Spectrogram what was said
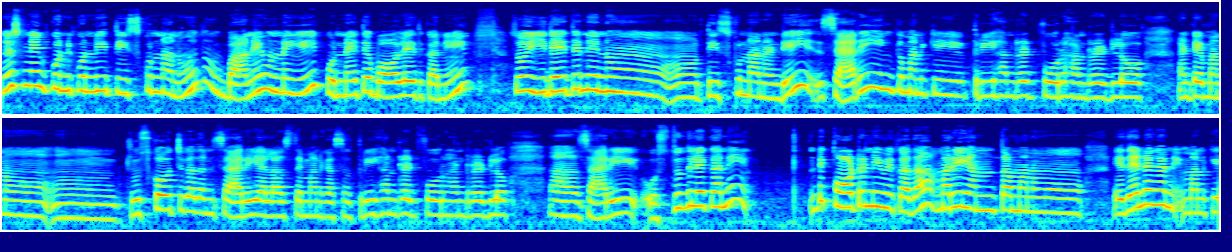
జస్ట్ నేను కొన్ని కొన్ని తీసుకున్నాను. బాగానే ఉన్నాయి. కొన్ని అయితే బాగోలేదు కానీ. సో ఇదైతే నేను తీసుకున్నానండి. శారీ ఇంకా మనకి త్రీ హండ్రెడ్ ఫోర్ హండ్రెడ్లో అంటే మనం చూసుకోవచ్చు కదండి శారీ ఎలా వస్తే మనకి అసలు త్రీ హండ్రెడ్ ఫోర్ హండ్రెడ్లో శారీ వస్తుందిలే కానీ అంటే కాటన్ ఇవి కదా. మరి అంత మనము ఏదైనా కానీ మనకి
